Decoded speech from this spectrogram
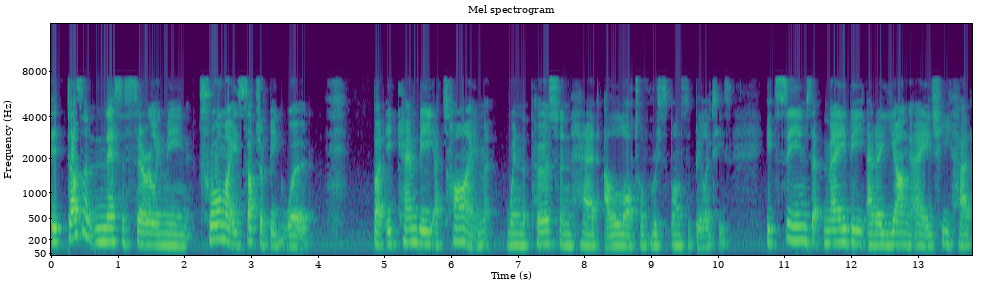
It doesn't necessarily mean trauma is such a big word, but it can be a time when the person had a lot of responsibilities. It seems that maybe at a young age he had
